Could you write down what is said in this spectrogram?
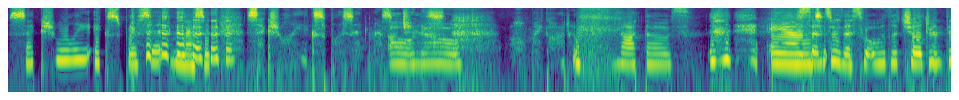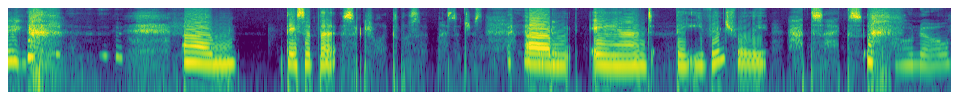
sexually explicit message, sexually explicit messages. Oh no, Oh my god. not those. and Censor this. What will the children think? um, they sent the sexual explicit messages. Um, and they eventually had sex. oh no.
